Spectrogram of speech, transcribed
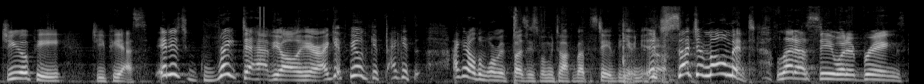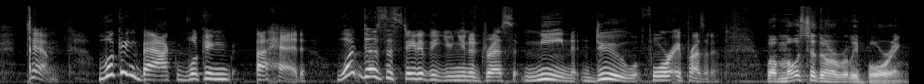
GOP GPS. It is great to have you all here. I get feel get, I get I get all the warm and fuzzies when we talk about the State of the Union. It's such a moment. Let us see what it brings. Tim, Looking back, looking ahead, what does the State of the Union address mean, do for a president? Well, most of them are really boring.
